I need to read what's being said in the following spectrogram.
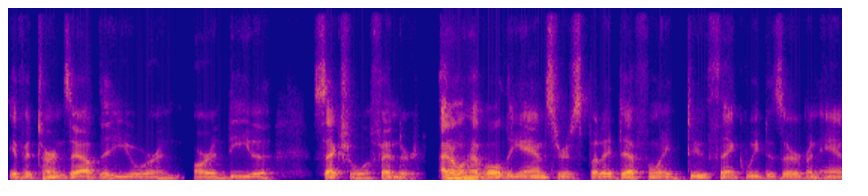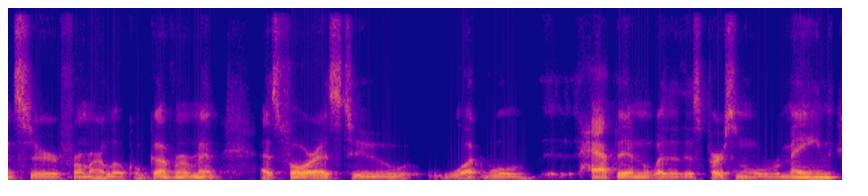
if it turns out that you are, in, are indeed a sexual offender. I don't have all the answers, but I definitely do think we deserve an answer from our local government as far as to what will happen, whether this person will remain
